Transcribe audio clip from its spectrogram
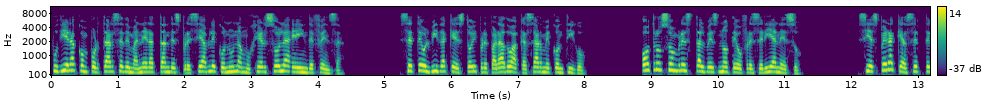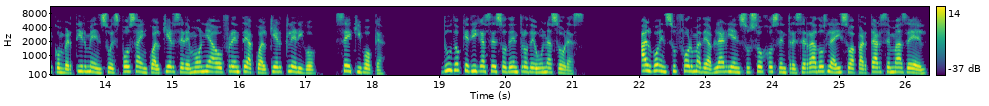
pudiera comportarse de manera tan despreciable con una mujer sola e indefensa. Se te olvida que estoy preparado a casarme contigo. Otros hombres tal vez no te ofrecerían eso. Si espera que acepte convertirme en su esposa en cualquier ceremonia o frente a cualquier clérigo, se equivoca. Dudo que digas eso dentro de unas horas. Algo en su forma de hablar y en sus ojos entrecerrados la hizo apartarse más de él,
